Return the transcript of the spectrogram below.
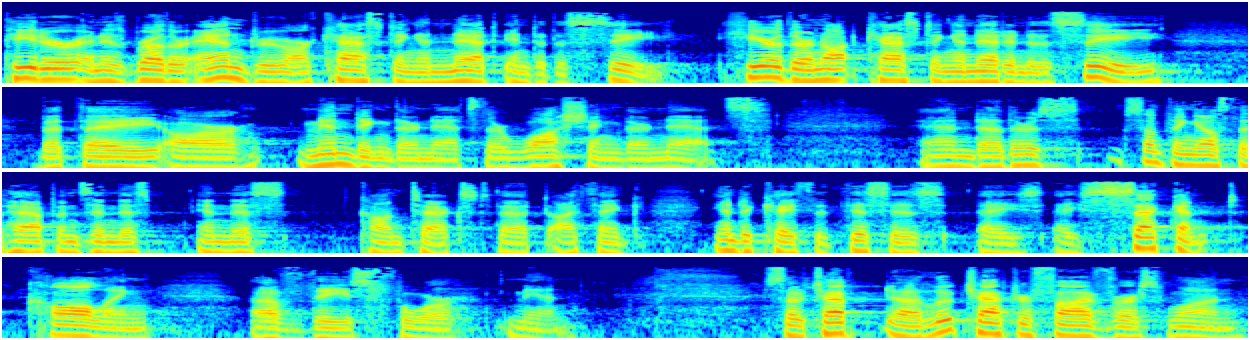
Peter and his brother Andrew are casting a net into the sea. Here, they're not casting a net into the sea, but they are mending their nets, they're washing their nets. And uh, there's something else that happens in this, in this context that I think indicates that this is a, a second calling of these four men. So, uh, Luke chapter 5, verse 1.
